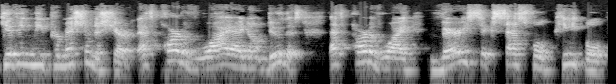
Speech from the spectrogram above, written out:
giving me permission to share it. That's part of why I don't do this. That's part of why very successful people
